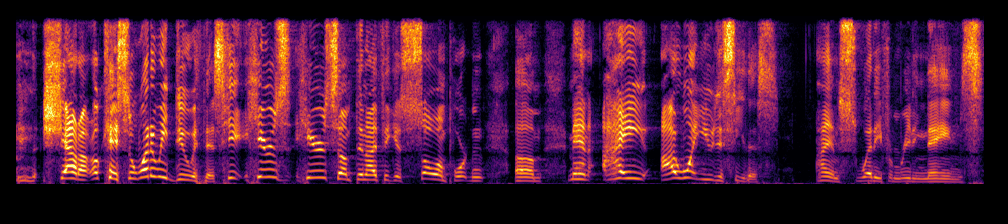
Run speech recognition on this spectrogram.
shout out. Okay, so what do we do with this? here's here's something I think is so important. Um, man, I I want you to see this. I am sweaty from reading names,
